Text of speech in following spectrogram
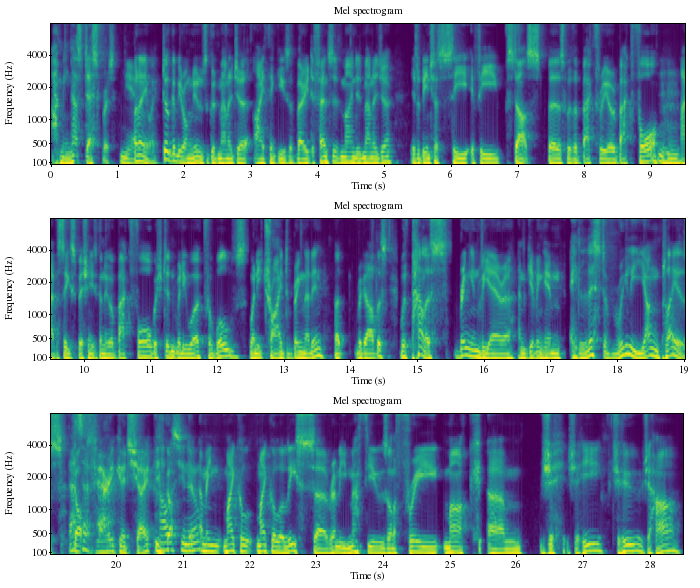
I mean, that's desperate. Yeah. But anyway, don't get me wrong. Nuno's a good manager. I think he's a very defensive-minded manager. It'll be interesting to see if he starts Spurs with a back three or a back 4 Mm-hmm. I have a suspicion he's going to go back four, which didn't really work for Wolves when he tried to bring that in. But regardless, with Palace, bring in Vieira and giving him a list of really young players. That's Got- a very good shout, Palace, got- you know. I mean, Michael Michael Olise, uh, Remi Matthews on a free, Mark um, Jah- Jahi, Jahu, Jahar.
